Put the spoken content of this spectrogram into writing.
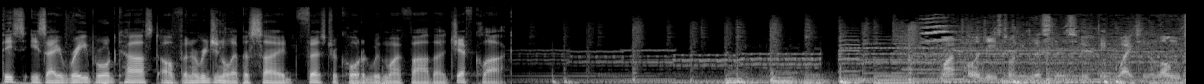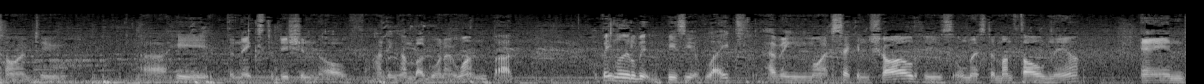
This is a rebroadcast of an original episode first recorded with my father, Jef Clark. My apologies to any listeners who've been waiting a long time to uh, hear the next edition of Hunting Humbug 101, but I've been a little bit busy of late, having my second child, who's almost a month old now, and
